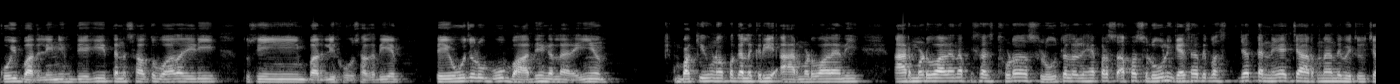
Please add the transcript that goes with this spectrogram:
ਕੋਈ ਬਦਲੀ ਨਹੀਂ ਹੁੰਦੀ ਹੈਗੀ। 3 ਸਾਲ ਤੋਂ ਬਾਅਦ ਆ ਜਿਹੜੀ ਤੁਸੀਂ ਬਦਲੀ ਹੋ ਸਕਦੀ ਹੈ। ਤੇ ਉਹ ਚਲੋ ਉਹ ਬਾਅਦ ਦੀਆਂ ਗੱਲਾਂ ਰਹੀਆਂ ਬਾਕੀ ਹੁਣ ਆਪਾਂ ਗੱਲ ਕਰੀਏ ਆਰਮਡ ਵਾਲਿਆਂ ਦੀ। ਆਰਮਡ ਵਾਲਿਆਂ ਦਾ ਪ੍ਰੋਸੈਸ ਥੋੜਾ ਸਲੋ ਚੱਲ ਰਿਹਾ ਪਰ ਆਪਾਂ ਸਲੋ ਨਹੀਂ ਕਹਿ ਸਕਦੇ। ਬਸ ਜਾਂ ਤਿੰਨ ਜਾਂ ਚਾਰ ਦਿਨਾਂ ਦੇ ਵਿੱਚ ਵਿੱਚ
